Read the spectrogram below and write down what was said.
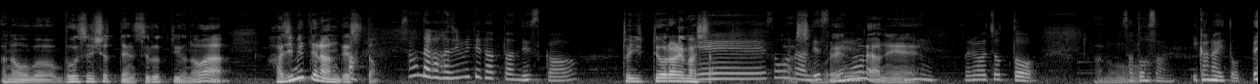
あのブース出店するっていうのは初めてなんですと。サンダが初めてだったんですか？と言っておられました、ええそうなんですね。あそれならねえ。それはちょっとあの佐藤さん行かないとって。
